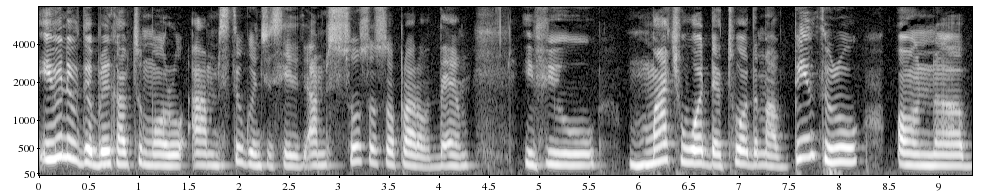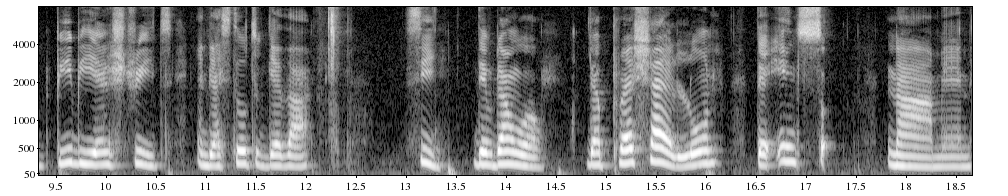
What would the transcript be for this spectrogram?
even if they break up tomorrow, I'm still going to say it. I'm so so so proud of them. If you match what the two of them have been through on uh, BBN Street and they're still together, see, they've done well. The pressure alone, the ins, nah, man,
